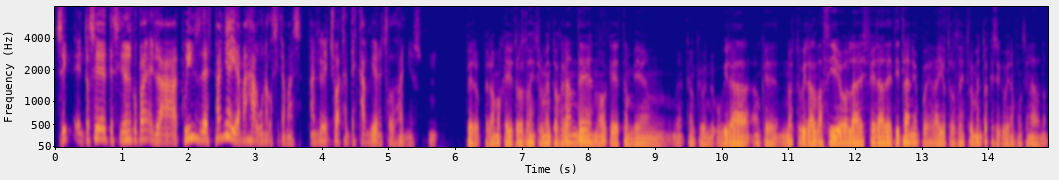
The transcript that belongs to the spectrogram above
Sí, entonces decidieron incorporar la Twins de España y además alguna cosita más. Han Sí. hecho bastantes cambios en estos dos años. Mm. Pero, pero vamos, que hay otros dos instrumentos grandes, ¿no? Que también, que aunque hubiera, aunque no estuviera al vacío la esfera de titanio, pues hay otros dos instrumentos que sí que hubieran funcionado, ¿no?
